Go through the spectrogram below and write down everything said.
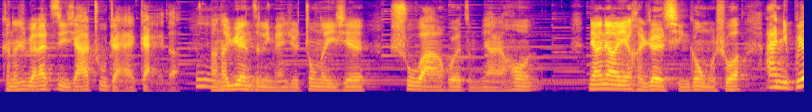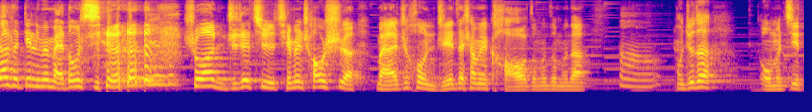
可能是原来自己家住宅改的，然后他院子里面就种了一些树啊或者怎么样。然后娘娘也很热情，跟我们说：“啊，你不要在店里面买东西，说你直接去前面超市买了之后，你直接在上面烤，怎么怎么的。”嗯，我觉得。我们既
